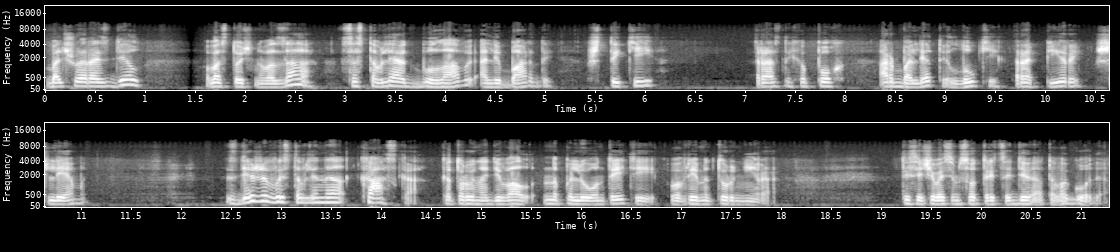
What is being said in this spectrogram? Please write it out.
Большой раздел восточного зала составляют булавы, алебарды, штыки разных эпох, арбалеты, луки, рапиры, шлемы. Здесь же выставлена каска, которую надевал Наполеон III во время турнира 1839 года.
